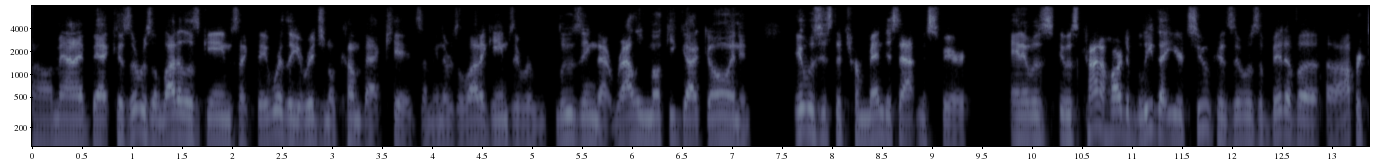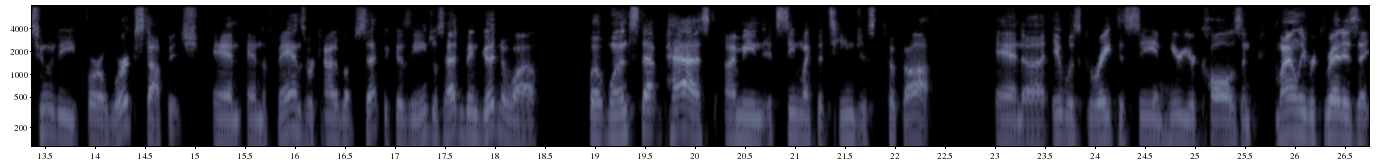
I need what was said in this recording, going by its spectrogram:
Oh man, I bet because there was a lot of those games like they were the original comeback kids. I mean, there was a lot of games they were losing. That rally monkey got going, and it was just a tremendous atmosphere and it was it was kind of hard to believe that year too because it was a bit of a, a, opportunity for a work stoppage and and the fans were kind of upset because the angels hadn't been good in a while. But once that passed i mean it seemed like the team just took off. And uh, it was great to see and hear your calls. And my only regret is that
